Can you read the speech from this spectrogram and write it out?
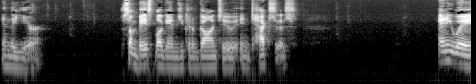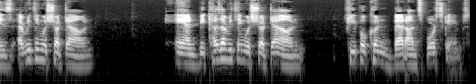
in the year, some baseball games you could have gone to in Texas. Anyways, everything was shut down. And because everything was shut down, people couldn't bet on sports games.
